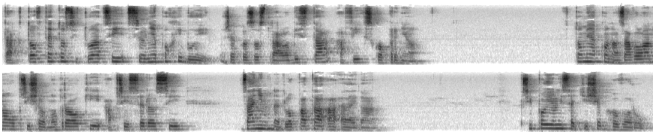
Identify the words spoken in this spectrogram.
Tak to v této situaci silně pochybuji, řekl zostrá lobista a Fík skoprněl. Tom jako na zavolanou přišel modrooky a přisedl si, za ním hned lopata a elegán. Připojili se tiše k hovoru.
